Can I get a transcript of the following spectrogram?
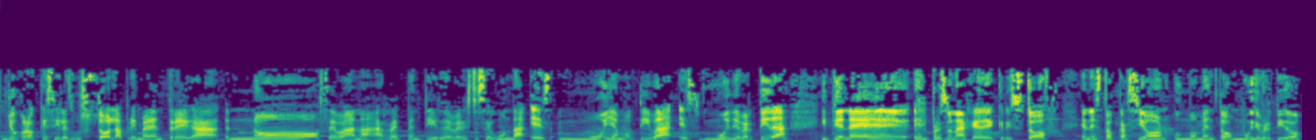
yo creo que si les gustó la primera entrega, no se van a arrepentir de ver esta segunda. Es muy emotiva, es muy divertida y tiene el personaje de Christoph en esta ocasión un momento muy divertido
